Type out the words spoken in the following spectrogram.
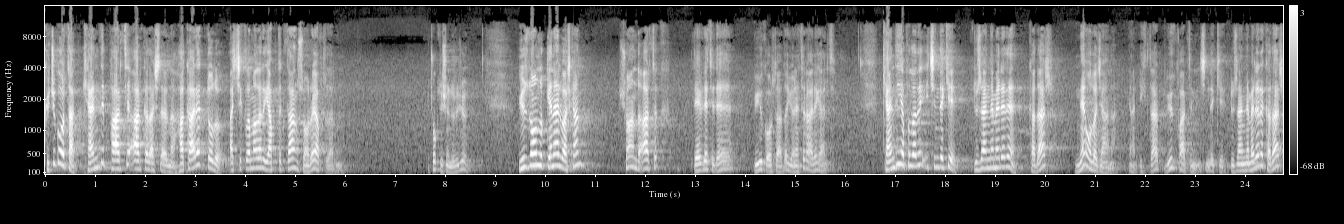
Küçük ortak kendi parti arkadaşlarına hakaret dolu açıklamaları yaptıktan sonra yaptılar bunu. Çok düşündürücü. Yüzde onluk genel başkan şu anda artık devleti de büyük ortağı da yönetir hale geldi. Kendi yapıları içindeki düzenlemelere kadar ne olacağına yani iktidar büyük partinin içindeki düzenlemelere kadar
